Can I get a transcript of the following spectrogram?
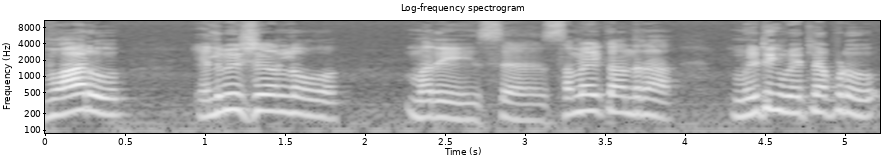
వారు ఎలివేషన్లో మరి స- సమైకాంధ్ర మీటింగ్ పెట్టినప్పుడు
